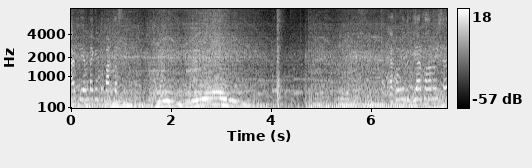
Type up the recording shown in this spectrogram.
আর পিএমটা কিন্তু বাড়তেছে। এখন কিন্তু গিয়ার ফলানো হয়েছে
